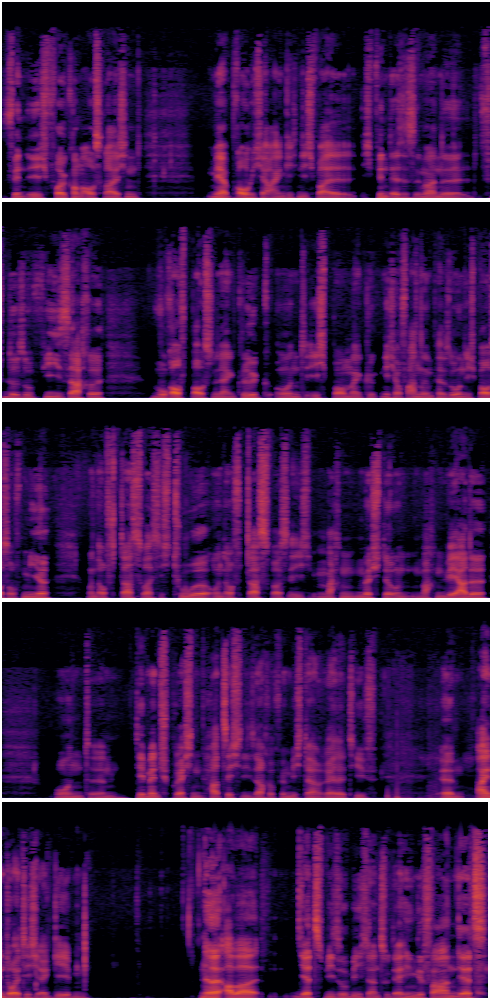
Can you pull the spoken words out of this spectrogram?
finde ich, vollkommen ausreichend. Mehr brauche ich ja eigentlich nicht, weil ich finde, es ist immer eine Philosophie-Sache worauf baust du dein Glück? Und ich baue mein Glück nicht auf anderen Personen, ich baue es auf mir und auf das, was ich tue und auf das, was ich machen möchte und machen werde. Und ähm, dementsprechend hat sich die Sache für mich da relativ ähm, eindeutig ergeben. Ne, aber jetzt, wieso bin ich dann zu der hingefahren jetzt,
